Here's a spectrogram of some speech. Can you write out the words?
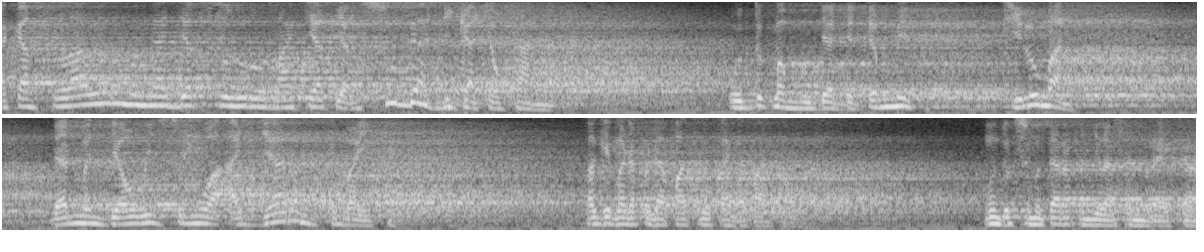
akan selalu mengajak seluruh rakyat yang sudah dikacaukannya untuk memuja dedemit, siluman, dan menjauhi semua ajaran kebaikan. Bagaimana pendapatmu, Kadapati? Untuk sementara penjelasan mereka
